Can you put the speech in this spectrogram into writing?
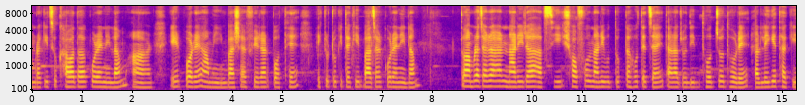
আমরা কিছু খাওয়া দাওয়া করে নিলাম। আর এরপরে আমি বাসায় ফেরার পথে একটু টুকিটাকি বাজার করে নিলাম। তো আমরা যারা নারীরা আছি, সফল নারী উদ্যোক্তা হতে চাই, তারা যদি ধৈর্য ধরে লেগে থাকি,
